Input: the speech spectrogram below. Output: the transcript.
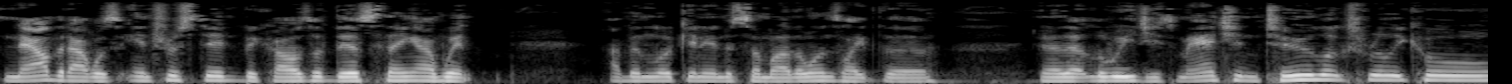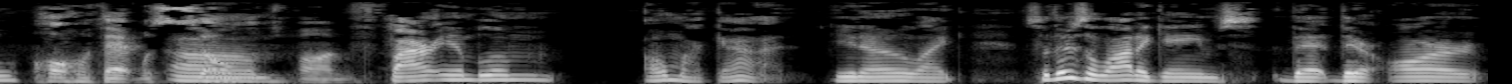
now that I was interested because of this thing, I went, I've been looking into some other ones like the, you know, that Luigi's Mansion 2 looks really cool. Oh, that was so Um, much fun. Fire Emblem, oh my god. You know, like, so there's a lot of games that there are,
